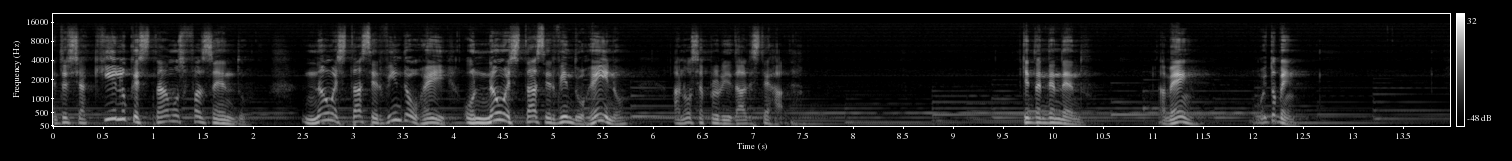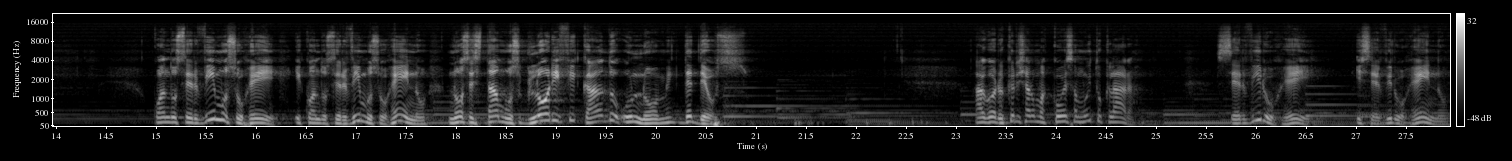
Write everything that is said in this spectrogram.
Então, se aquilo que estamos fazendo não está servindo ao rei ou não está servindo o reino, a nossa prioridade está errada. Quem está entendendo? Amém? Muito bem. Quando servimos o Rei e quando servimos o Reino, nós estamos glorificando o nome de Deus. Agora, eu quero deixar uma coisa muito clara: servir o Rei e servir o Reino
